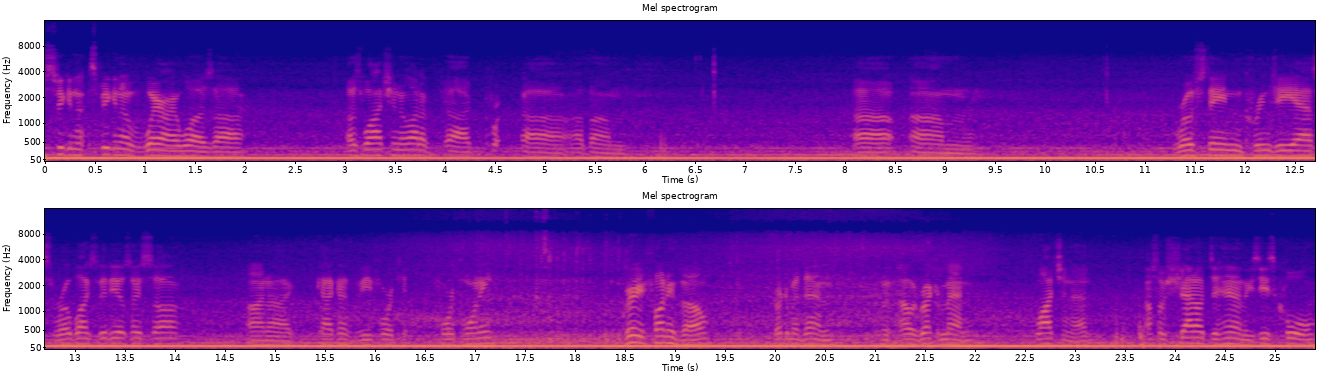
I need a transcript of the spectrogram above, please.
Speaking of, speaking of where I was, uh, I was watching a lot of uh, uh, of um, uh, um, roasting cringy ass Roblox videos I saw on uh, Kaka V420. Very funny though. Recommend them. I would recommend watching it. Also, shout out to him because he's cool,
